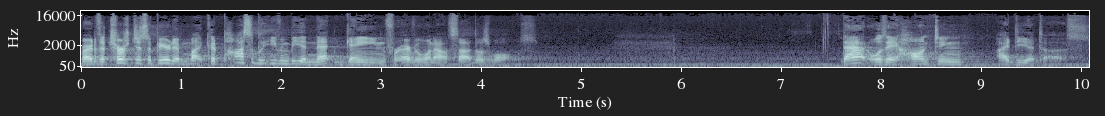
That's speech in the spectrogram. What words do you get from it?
Right? If the church disappeared, it might, could possibly even be a net gain for everyone outside those walls. That was a haunting idea to us.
